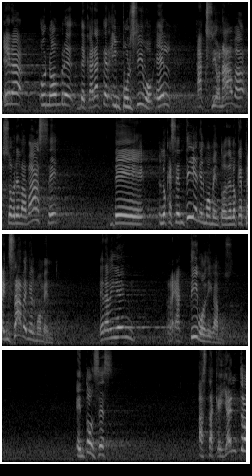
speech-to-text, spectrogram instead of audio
era un hombre de carácter impulsivo, él accionaba sobre la base de lo que sentía en el momento, de lo que pensaba en el momento. Era bien reactivo, digamos. Entonces, hasta que ya entró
